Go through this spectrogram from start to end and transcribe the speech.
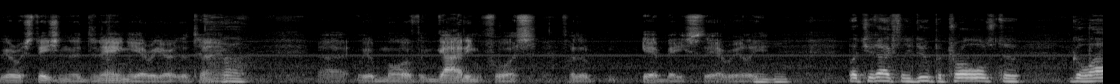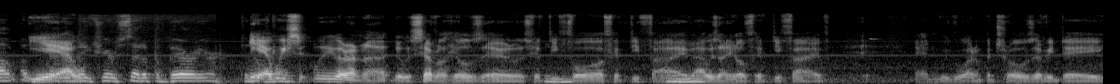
We were stationed in the Da Nang area at the time. Uh, Uh, we were more of a guarding force for the air base there, really. but you'd actually do patrols to go out of the Yeah, w- make sure set up a barrier. To Yeah, we we were on. Uh, there was several hills there. It was 54, 55. Mm-hmm. I was on Hill 55, and we'd go out on patrols every day.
